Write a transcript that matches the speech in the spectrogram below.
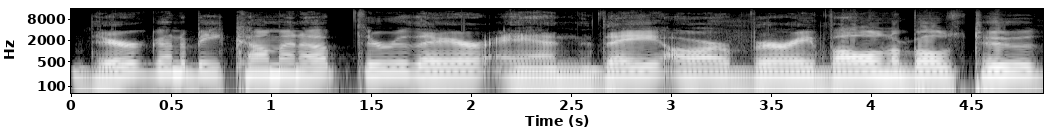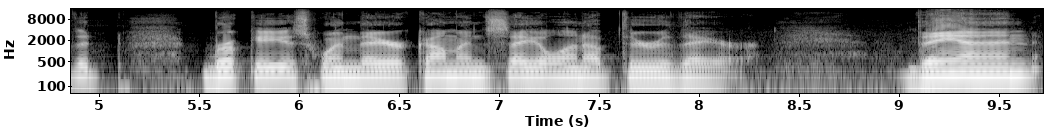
They're going to be coming up through there, and they are very vulnerable to the brookies when they're coming sailing up through there. Then,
